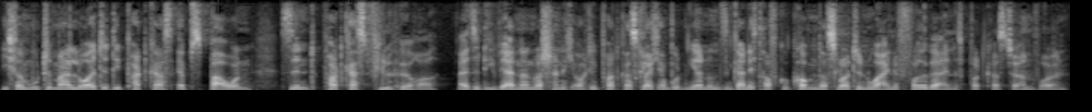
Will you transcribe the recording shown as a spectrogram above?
Ich vermute mal, Leute, die Podcast-Apps bauen, sind Podcast-Vielhörer. Also die werden dann wahrscheinlich auch die Podcast gleich abonnieren und sind gar nicht drauf gekommen, dass Leute nur eine Folge eines Podcasts hören wollen.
